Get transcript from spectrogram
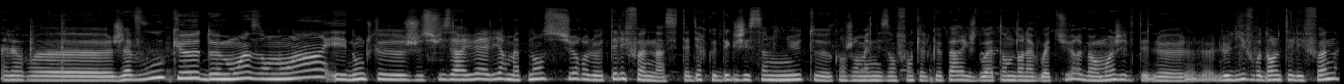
Alors, euh, j'avoue que de moins en moins, et donc je suis arrivée à lire maintenant sur le téléphone. C'est-à-dire que dès que j'ai cinq minutes, euh, quand j'emmène les enfants quelque part et que je dois attendre dans la voiture, et eh ben au moins j'ai le, livre dans le téléphone.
